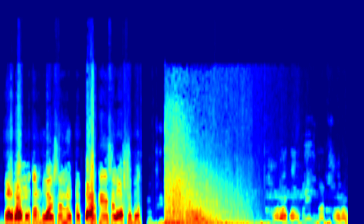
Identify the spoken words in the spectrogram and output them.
বাবার মতন বয়সের লোকটা পার্কে এসে অশুভ খারাপ আমি না খারাপ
